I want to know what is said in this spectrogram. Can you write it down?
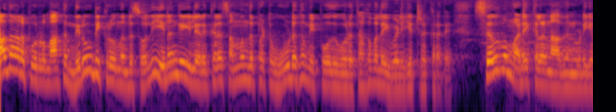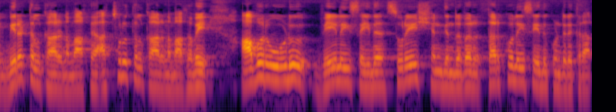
ஆதாரபூர்வமாக நிரூபிக்கிறோம் என்று சொல்லி இலங்கையில் இருக்கிற சம்பந்தப்பட்ட ஊடகம் இப்போது ஒரு தகவலை வெளியிட்டிருக்கிறது. செல்வம் அடைக்கலநாதனுடைய மிரட்டல் காரணமாக அச்சுறுத்தல் காரணமாகவே அவரோடு வேலை செய்த சுரேஷ் என்கின்றவர் தற்கொலை செய்து கொண்டிருக்கிறார்.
